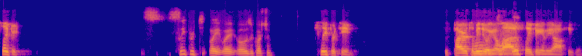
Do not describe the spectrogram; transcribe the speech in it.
Sleeper. Sleeper. T- wait, wait. What was the question? Sleeper team. The Pirates will be doing a lot of sleeping in the offseason.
